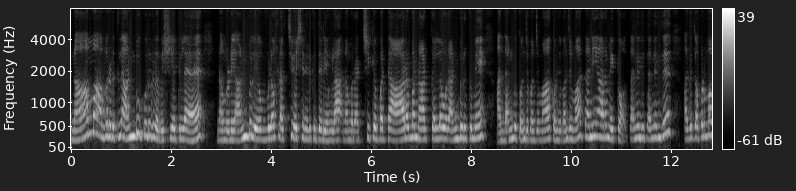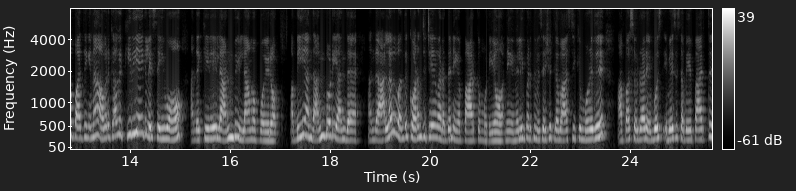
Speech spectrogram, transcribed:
நாம அவரிடத்துல அன்பு கூறுகிற விஷயத்துல நம்மளுடைய அன்புல எவ்வளோ ஃப்ளக்சுவேஷன் இருக்கு தெரியுங்களா? நம்ம ரட்சிக்கப்பட்ட ஆரம்ப நாட்கள்ல ஒரு அன்பு இருக்குமே அந்த அன்பு கொஞ்சம் கொஞ்சமா கொஞ்சம் கொஞ்சமா தனிய ஆரம்பிக்கும். தனிந்து தனிந்து அதுக்கப்புறமா பார்த்தீங்கன்னா அவருக்காக கிரியைகளை செய்வோம். அந்த கிரியையில அன்பு இல்லாம போயிடும் அப்படியே அந்த அன்புடைய அந்த அந்த அளவு வந்து குறைஞ்சிட்டே வர்றதை நீங்கள் பார்க்க முடியும். நீங்கள் வெளிப்படுத்தும் விசேஷத்துல வாசிக்கும் பொழுது அப்பா சொல்கிறார் எபோஸ் எபேச சபையை பார்த்து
